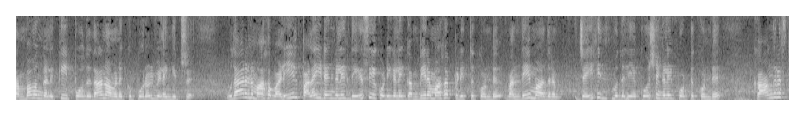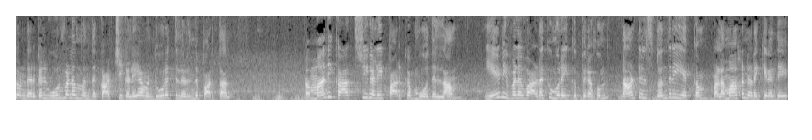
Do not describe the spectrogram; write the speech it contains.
சம்பவங்களுக்கு இப்போதுதான் அவனுக்கு பொருள் விளங்கிற்று. உதாரணமாக வழியில் பல இடங்களில் தேசிய கொடிகளை கம்பீரமாக பிடித்துக்கொண்டு வந்தே மாதரம் ஜெய்ஹிந்த் முதலிய கோஷங்களை போட்டுக்கொண்டு காங்கிரஸ் தொண்டர்கள் ஊர்வலம் வந்த காட்சிகளை அவன் தூரத்திலிருந்து பார்த்தான். அம்மாதி காட்சிகளை பார்க்கும் போதெல்லாம் ஏன் இவ்வளவு அடக்குமுறைக்கு பிறகும் நாட்டில் சுதந்திர இயக்கம் பலமாக நடக்கிறதே?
